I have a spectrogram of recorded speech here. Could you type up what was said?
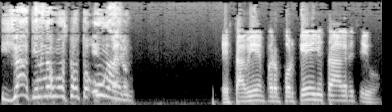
y ya tienen a Juan Soto un año. Está bien, pero ¿por qué ellos están agresivos?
